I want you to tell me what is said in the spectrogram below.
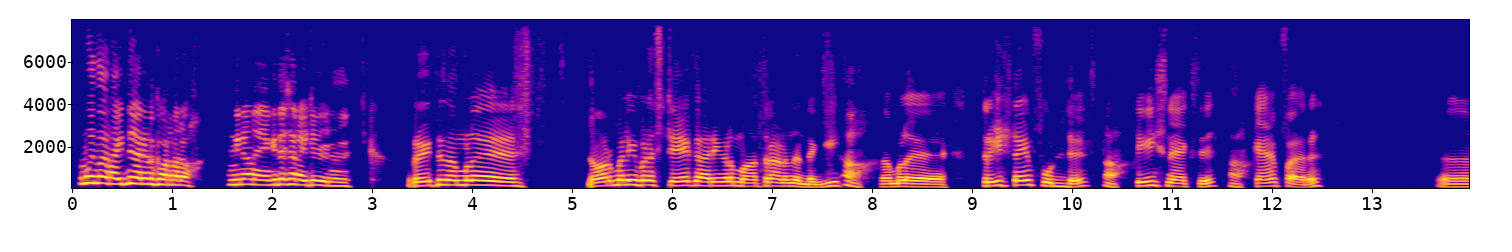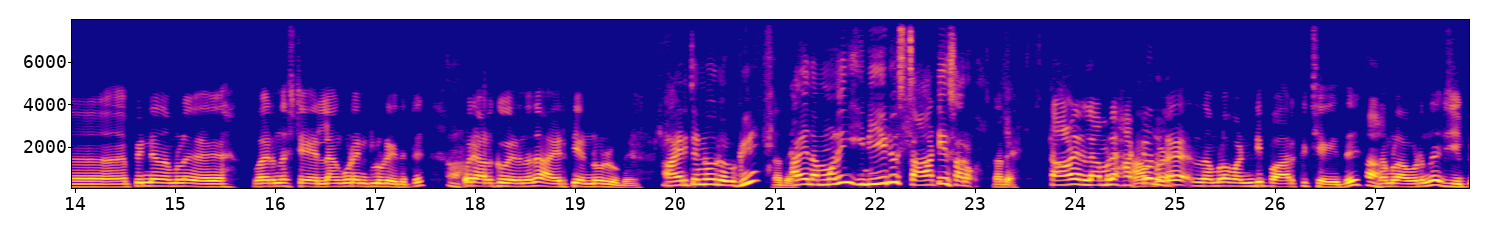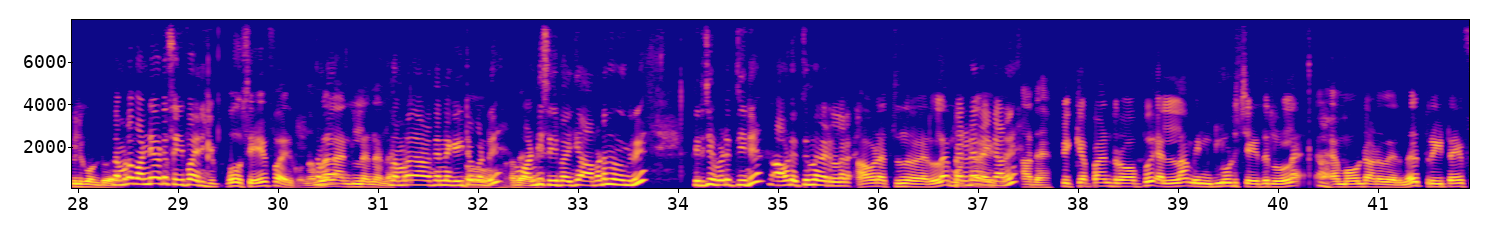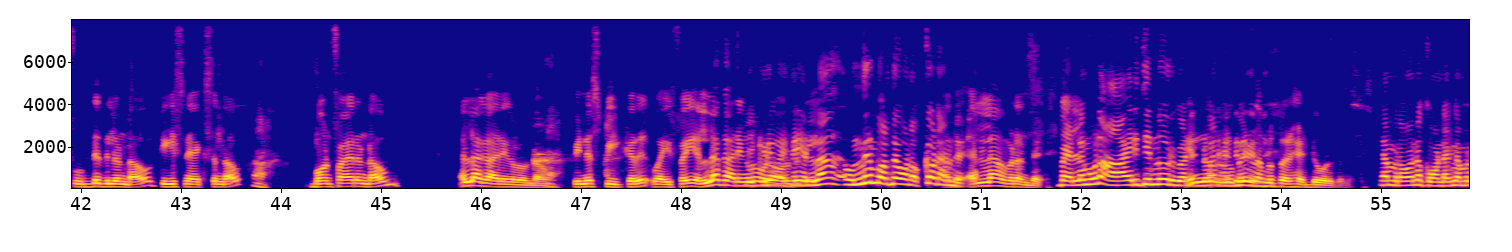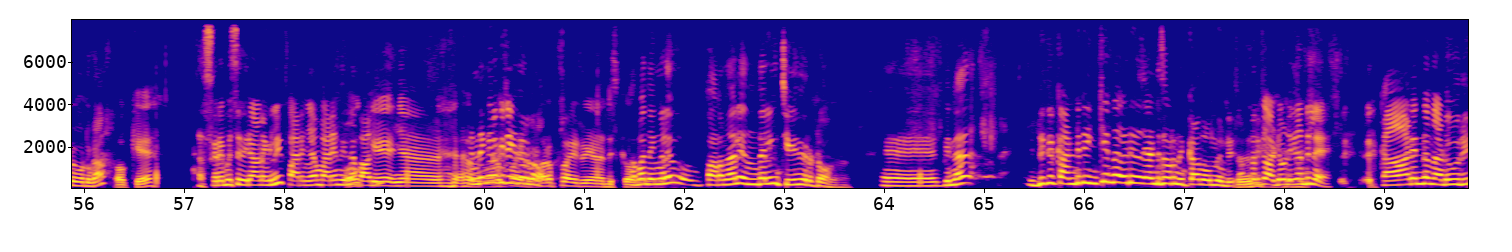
നമുക്ക് എന്നാ റൈറ്റിന് കാര്യങ്ങളൊക്കെ പറഞ്ഞാലോ? എങ്ങനെയാണ് ഏകദേശം റേറ്റ് ഒക്കെ വരുന്നത്? റേറ്റ് നമ്മൾ നോർമലി ഇവിടെ സ്റ്റേ കാര്യങ്ങൾ മാത്രമാണെന്നുണ്ടെങ്കിൽ നമ്മൾ നമ്മൾ three time food tea snacks camp fire പിന്നെ നമ്മൾ വരുന്ന സ്റ്റേ എല്ലാം കൂടെ ഇൻക്ലൂഡ് ചെയ്തിട്ട് ഒരാൾക്ക് വരുന്നത് ആയിരത്തി എണ്ണൂറ് രൂപയാണ്. ആയിരത്തി എണ്ണൂറ് രൂപക്ക് അതെ. നമ്മൾ ഈ വീഡിയോ സ്റ്റാർട്ട് ചെയ്ത് സാറോ അതെ. അവിടെ നമ്മളെ വണ്ടി പാർക്ക് ചെയ്ത് നമ്മൾ അവിടുന്ന് ജീപ്പിൽ കൊണ്ടുവരും. നമ്മുടെ വണ്ടി അവിടെ സേഫ് ആയിരിക്കും. ഓ സേഫ് ആയിരിക്കും. നമ്മുടെ ലാൻഡിൽ തന്നെ അല്ല? നമ്മുടെ തന്നെ ഗേറ്റ് ഒക്കെ ഉണ്ട്. വണ്ടി സേഫ് ആയിരിക്കും. അവിടെ നിന്ന് തിരിച്ച് ഇവിടെ എത്തിയിട്ട് അവിടെ എത്തുന്ന വരെയുള്ള അവിടെ എത്തുന്ന വരെയുള്ള മൊത്തമായിട്ട് rate ആണ്? അതെ. പിക്കപ്പ് ആൻഡ് ഡ്രോപ്പ് എല്ലാം ഇൻക്ലൂഡ് ചെയ്തിട്ടുള്ള എമൗണ്ട് ആണ് വരുന്നത്. ത്രീ ടൈം ഫുഡ് ഇതിലുണ്ടാവും. ടീ സ്നാക്സ് ഉണ്ടാവും. ബോൺഫയർ ഉണ്ടാവും. എല്ലാ കാര്യങ്ങളും ഉണ്ടാവും. പിന്നെ സ്പീക്കർ വൈഫൈ എല്ലാ കാര്യങ്ങളും എല്ലാം ഒന്നിനും പുറത്തെ ഒക്കെ ഉണ്ട് എല്ലാം ഇവിടെ ഉണ്ട്. അപ്പൊ എല്ലാം കൂടെ ആയിരത്തി എണ്ണൂറ് രൂപയാണ് എണ്ണൂറ് രൂപയാണ് നമ്മൾ പെർ ഹെഡ് കൊടുക്കുന്നത്. ഞാൻ ബ്രോന്റെ കോൺടാക്ട് നമ്പർ കൊടുക്കാം. ഓക്കെ സബ്സ്ക്രൈബേഴ്സ് ഞാൻ പറയുന്നില്ല. എന്തെങ്കിലുമൊക്കെ ചെയ്ത് ഡിസ്കൗണ്ട് അപ്പൊ നിങ്ങൾ പറഞ്ഞാൽ എന്തെങ്കിലും ചെയ്തു തരട്ടോ? പിന്നെ ഇതൊക്കെ കണ്ടിട്ട് എനിക്ക് തന്നെ ഒരു രണ്ട് ദിവസം നിൽക്കാൻ തോന്നുന്നുണ്ട്. അത്രയ്ക്ക് അടിപൊളി കണ്ടില്ലേ? കാടിന്റെ നടുവിൽ.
